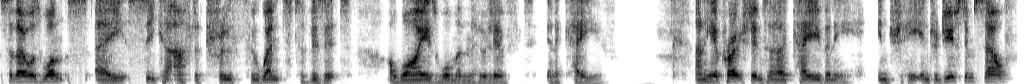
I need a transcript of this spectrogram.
So, there was once a seeker after truth who went to visit a wise woman who lived in a cave. And he approached into her cave and he, he introduced himself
